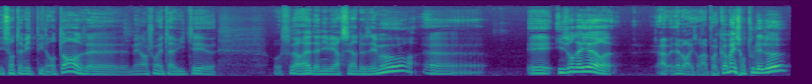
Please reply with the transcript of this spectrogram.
Ils sont amis depuis longtemps. Mélenchon est invité aux soirées d'anniversaire de Zemmour. Et ils ont d'ailleurs. ah, D'abord, ils ont un point commun, ils sont tous les deux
